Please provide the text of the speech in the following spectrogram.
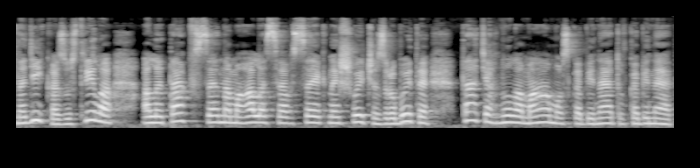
Надійка зустріла, але так все намагалася все якнайшвидше зробити та тягнула маму з кабінету в кабінет.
